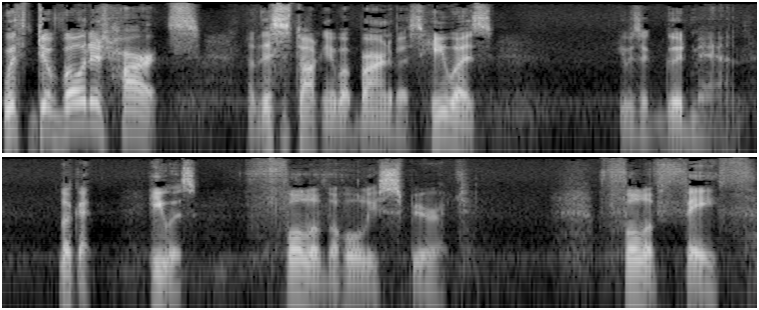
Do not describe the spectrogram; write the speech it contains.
with devoted hearts. Now this is talking about Barnabas. He was he was a good man. Look at he was full of the Holy Spirit, full of faith.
